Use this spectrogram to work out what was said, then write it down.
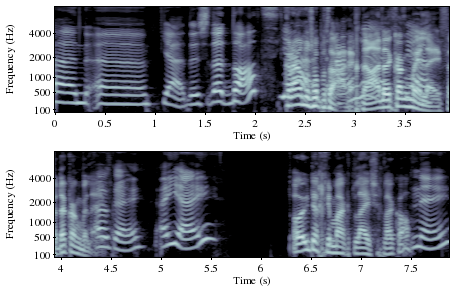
En eh, ja, dus dat. dat ja, Kruimels op het aardig. Nou, daar kan ik mee leven. Daar kan ik mee Oké, leven. en jij? Oh, ik dacht je maakt het lijstje gelijk af. Nee.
